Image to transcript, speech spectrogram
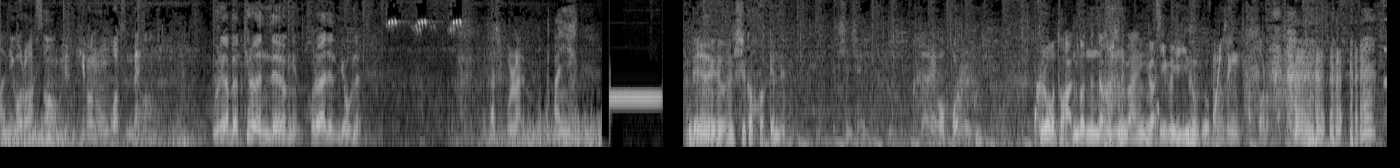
많이 걸어왔어. 1km는 온 것 같은데? 우리가 몇 킬로였는데요 형님? 걸어야 되는 게 오늘? 사실 몰라요. 아니 내년에 실컷 걷겠네요 그치, 이제 나의 업보를 그러고 더 안 걷는다 그러는 거 아닌가? 이거 이후로 평생 다 걸었다.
